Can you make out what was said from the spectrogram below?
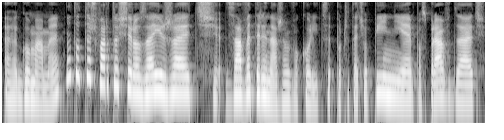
e, go mamy, no to też warto się rozejrzeć za weterynarzem w okolicy, poczytać opinie, posprawdzać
